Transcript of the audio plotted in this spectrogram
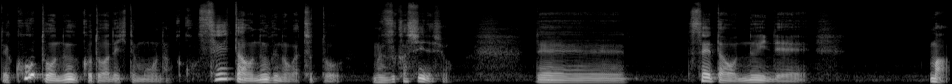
でコートを脱ぐことはできてもなんかこうセーターを脱ぐのがちょっと難しいでしょ。でセーターを脱いでま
